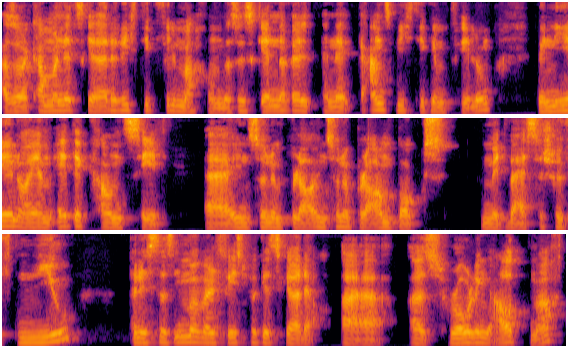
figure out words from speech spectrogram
Also da kann man jetzt gerade richtig viel machen. Und das ist generell eine ganz wichtige Empfehlung. Wenn ihr in eurem Ad-Account seht, äh, in, so einem blau, in so einer blauen Box mit weißer Schrift New, dann ist das immer, weil Facebook jetzt gerade äh, als Rolling Out macht.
